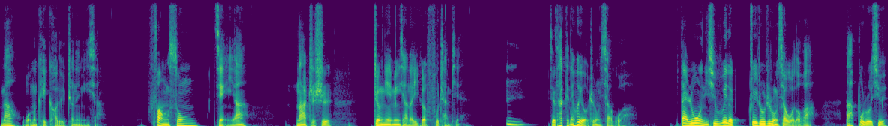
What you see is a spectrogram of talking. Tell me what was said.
那我们可以考虑正念冥想。放松、减压，那只是正念冥想的一个副产品。嗯，就它肯定会有这种效果，但如果你去为了追逐这种效果的话，那不如去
